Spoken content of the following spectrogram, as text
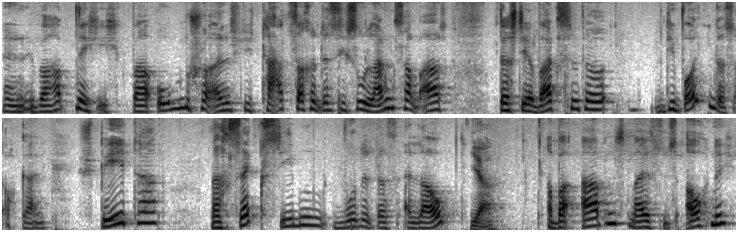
Nein, überhaupt nicht. Ich war oben schon alles die Tatsache, dass ich so langsam aß, dass die Erwachsenen, die wollten das auch gar nicht. Später, nach sechs, sieben, wurde das erlaubt. Ja. aber abends meistens auch nicht.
